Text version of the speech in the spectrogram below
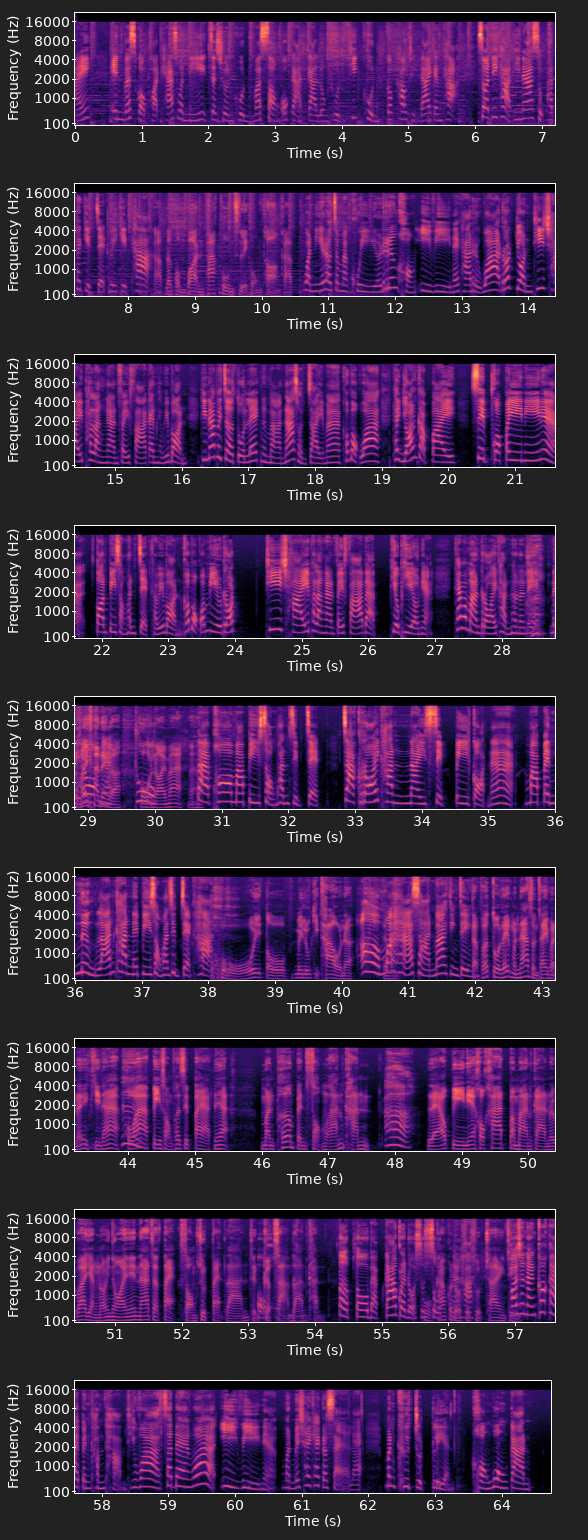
Invesco Podcast วันนี้จะชวนคุณมาส่องโอกาสการลงทุนที่คุณก็เข้าถึงได้กันค่ะ สวัสดีค่ะ ที่หน้าสุพัฒกิจเจตวีกิจค่ะ ครับ แล้วผมบอลภาคภูมิสิริหงษ์ทองครับ วันนี้เราจะมาคุยเรื่องของ EV นะคะ หรือว่ารถยนต์ที่ใช้พลังงานไฟฟ้ากันค่ะพี่บอลที่น่าไปเจอตัวเลขหนึ่งมาน่าสนใจมาก เขาบอกว่าถ้าย้อนกลับไป 10 กว่าปีนี้เนี่ยตอนปี 2007 ค่ะพี่บอลเขาบอกว่ามีรถที่ใช้พลังงานไฟฟ้าแบบ เพียวๆเนี่ยแค่ประมาณร้อยคันเท่านั้นเอง ในโลกร้อยคันเอเนี่งยเหรอถูโอ้กน้อยมากนะฮะแต่พอมาปี 2017 จากร้อยคันใน 10 ปีก่อนหน้า มาเป็น 1 ล้านคันในปี 2017 ค่ะ โอ้โหโตไม่รู้กี่เท่านะ เออ มหาศาลมากจริงแต่ว่าตัวเลขมันน่าสนใจกว่านั้นอีกทีนะเพราะว่าปี 2018 เนี่ย มันเพิ่มเป็น 2 ล้านคันๆอ่าแล้วปีเนี้ยเขาคาดประมาณการไว้ว่าอย่างน้อยๆเนี่ยน่าจะแตะ 2.8 ล้านถึงเกือบโอ้โห3ล้านคัน เติบโตแบบก้าวกระโดดสุโอ้ดก้าวกระๆโดดนะคะสุดๆใช่จริงเพราะฉะนั้นก็กลายเป็นคำถามที่ว่าแสดงว่า EV เนี่ยมันไม่ใช่แค่กระแสแล้วมันคือจุดเปลี่ยนของวงการ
